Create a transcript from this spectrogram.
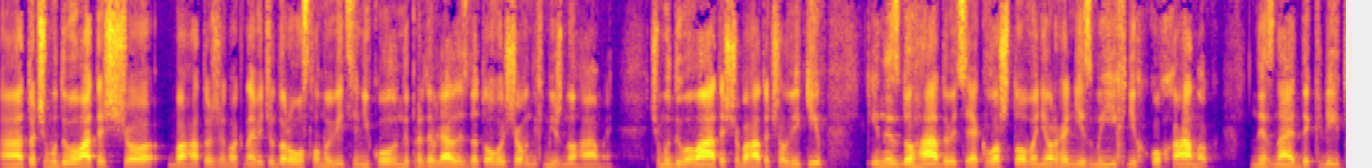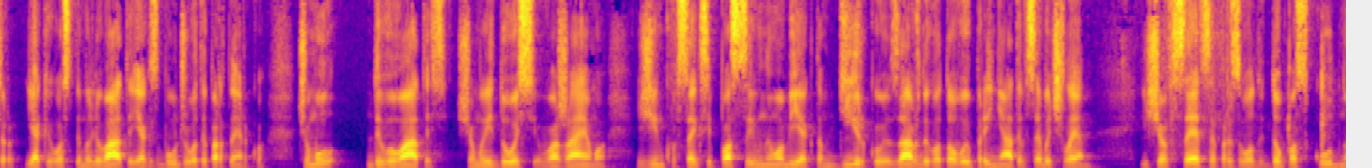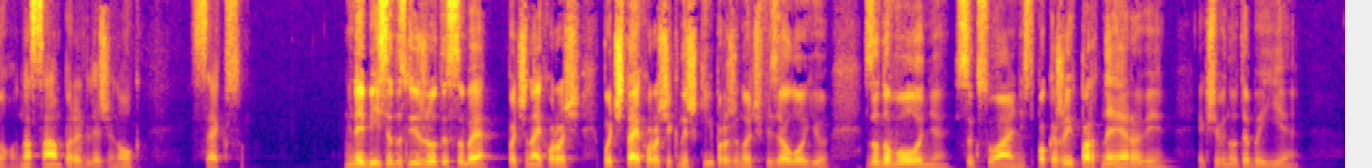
То чому дивувати, що багато жінок навіть у дорослому віці ніколи не придивлялись до того, що в них між ногами? Чому дивувати, що багато чоловіків і не здогадуються, як влаштовані організми їхніх коханок не знає, де клітор, як його стимулювати, як збуджувати партнерку. Чому дивуватись, що ми й досі вважаємо жінку в сексі пасивним об'єктом, діркою, завжди готовою прийняти в себе член. І що все це призводить до паскудного, насамперед для жінок, сексу. Не бійся досліджувати себе. Починай хороші, почитай хороші книжки про жіночу фізіологію, задоволення, сексуальність. Покажи їх партнерові, якщо він у тебе є.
